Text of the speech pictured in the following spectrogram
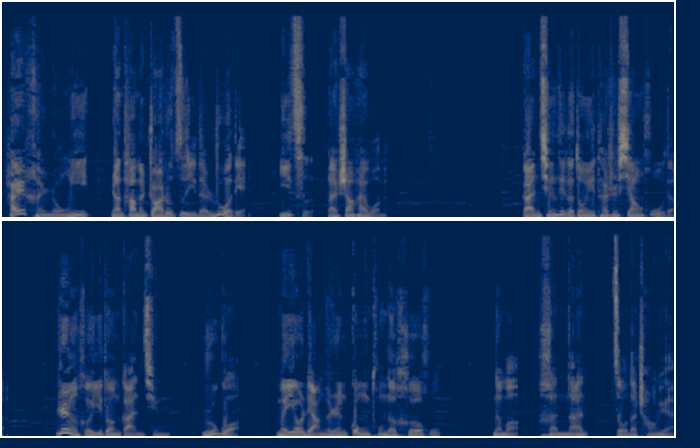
还很容易让他们抓住自己的弱点，以此来伤害我们。感情这个东西它是相互的，任何一段感情如果没有两个人共同的呵护，那么很难走得长远。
